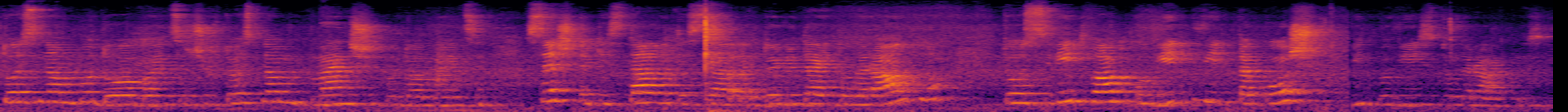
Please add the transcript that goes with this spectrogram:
хтось нам подобається, чи хтось нам менше подобається, все ж таки ставитися до людей толерантно, то світ вам у відповідь також відповість толерантністю.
